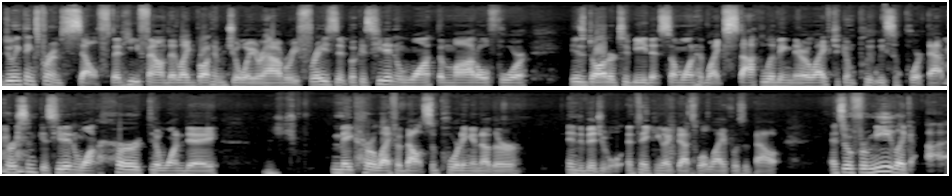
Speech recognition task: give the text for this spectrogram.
doing things for himself that he found that like brought him joy or however he phrased it because he didn't want the model for his daughter to be that someone had like stopped living their life to completely support that mm-hmm. person because he didn't want her to one day make her life about supporting another individual and thinking like that's what life was about. And so for me, like I,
